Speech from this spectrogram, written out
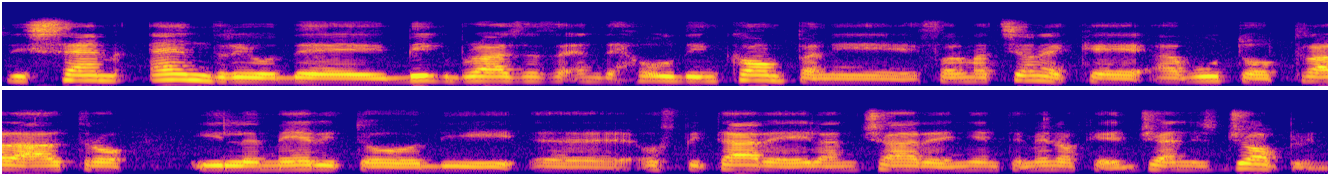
di Sam Andrew dei Big Brothers and the Holding Company, formazione che ha avuto tra l'altro il merito di eh, ospitare e lanciare niente meno che Janis Joplin.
